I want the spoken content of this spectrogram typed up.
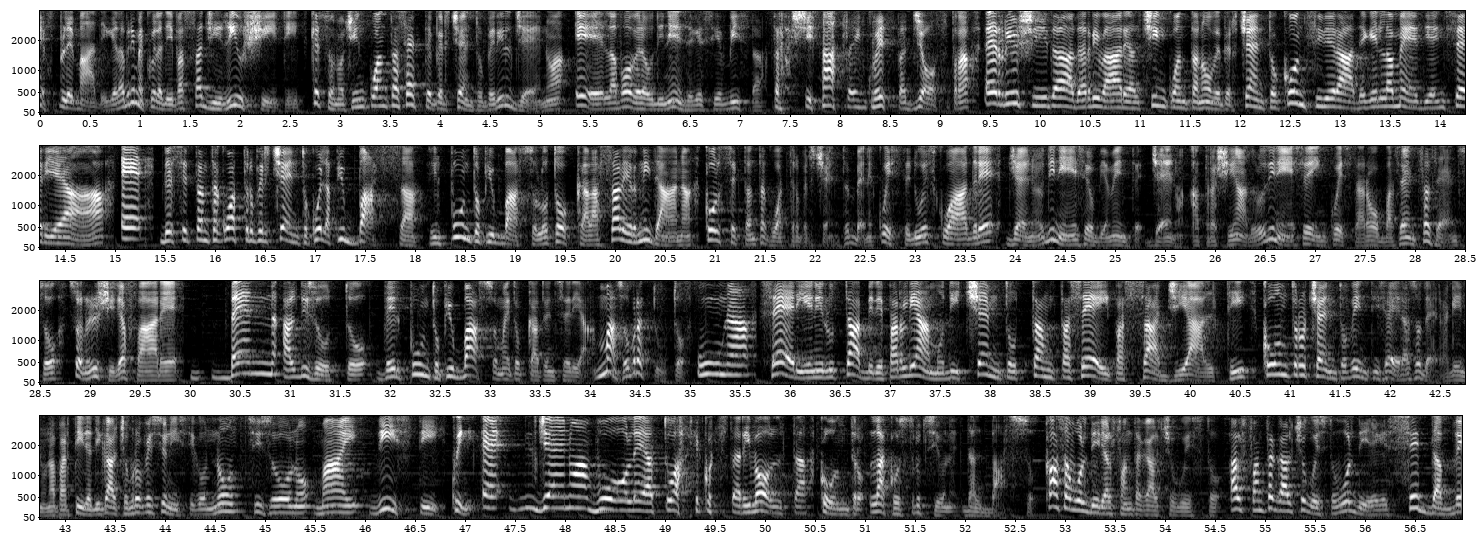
emblematiche. La prima è quella dei passaggi riusciti, che sono 57% per il Genoa e la povera Udinese che si è vista trascinata in questa giostra è riuscita ad arrivare al 59%. Considerate che la media in Serie A è del 74%, quella più bassa. Il punto più basso lo tocca la Salernitana col 74%. Ebbene, queste due squadre, Genoa e Udinese, ovviamente Genoa ha trascinato l'Udinese in questa roba senza senso, sono riusciti a fare ben al di sotto del punto più basso mai toccato in Serie A, ma soprattutto una serie ineluttabile, parliamo di 186 passaggi alti contro 126 rasoterra che in una partita di calcio professionistico non si sono mai visti. Quindi eh, il Genoa vuole attuare questa rivolta contro la costruzione dal basso. Cosa vuol dire al fantacalcio questo? Al fantacalcio questo vuol dire che se davvero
